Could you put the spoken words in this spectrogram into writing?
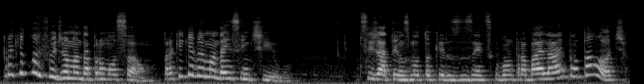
Para que o iFood vai mandar promoção? Para que, que vai mandar incentivo? Se já tem os motoqueiros 200 que vão trabalhar, então tá ótimo.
